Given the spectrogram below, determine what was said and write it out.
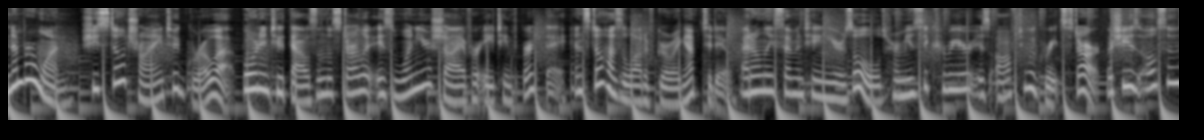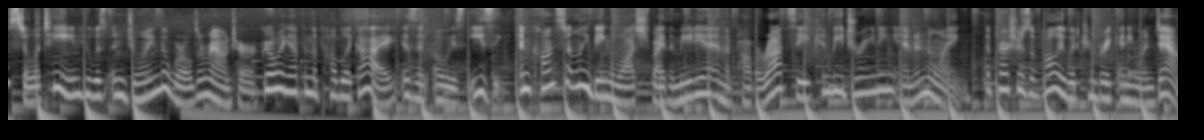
Number 1. She's still trying to grow up. Born in 2000, the starlet is one year shy of her 18th birthday and still has a lot of growing up to do. At only 17 years old, her music career is off to a great start, but she is also still a teen who is enjoying the world around her. Growing up in the public eye isn't always easy, and constantly being watched by the media and the paparazzi can be draining and annoying. The pressures of Hollywood can break anyone down,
